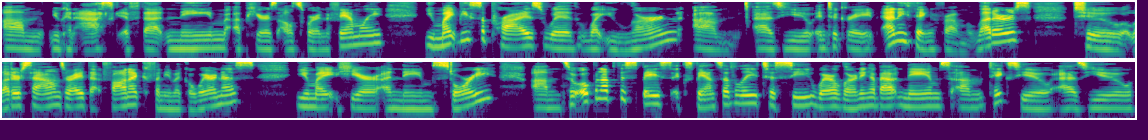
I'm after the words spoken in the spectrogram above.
Um, you can ask if that name appears elsewhere in the family. You might be surprised with what you learn um, as you integrate anything from letters to letter sounds right that phonic phonemic awareness you might hear a name story. Um, so open up the space expansively to see where learning about names um, takes you as you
